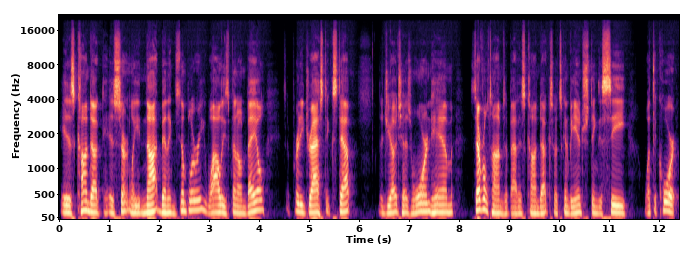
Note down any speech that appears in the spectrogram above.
His conduct has certainly not been exemplary while he's been on bail. It's a pretty drastic step. The judge has warned him several times about his conduct. So it's going to be interesting to see what the court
